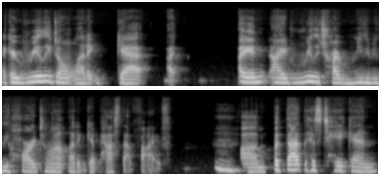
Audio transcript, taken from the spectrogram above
Like I really don't let it get I I I really try really really hard to not let it get past that 5. Mm. Um, but that has taken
